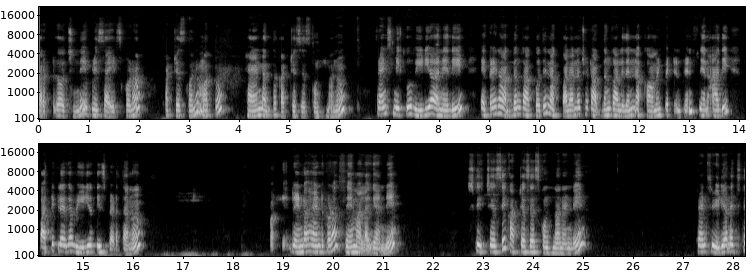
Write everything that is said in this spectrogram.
కరెక్ట్గా వచ్చింది. ఇప్పుడు ఈ సైడ్స్ కూడా కట్ చేసుకొని మొత్తం హ్యాండ్ అంతా కట్ చేసేసుకుంటున్నాను. ఫ్రెండ్స్ మీకు వీడియో అనేది ఎక్కడైనా అర్థం కాకపోతే నాకు పలానా చోట అర్థం కాలేదని నాకు కామెంట్ పెట్టండి ఫ్రెండ్స్. నేను అది పర్టికులర్గా వీడియో తీసి పెడతాను. రెండో హ్యాండ్ కూడా సేమ్ అలాగే అండి. స్టిచ్ చేసి కట్ చేసేసుకుంటున్నానండి. ఫ్రెండ్స్ వీడియో నచ్చితే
